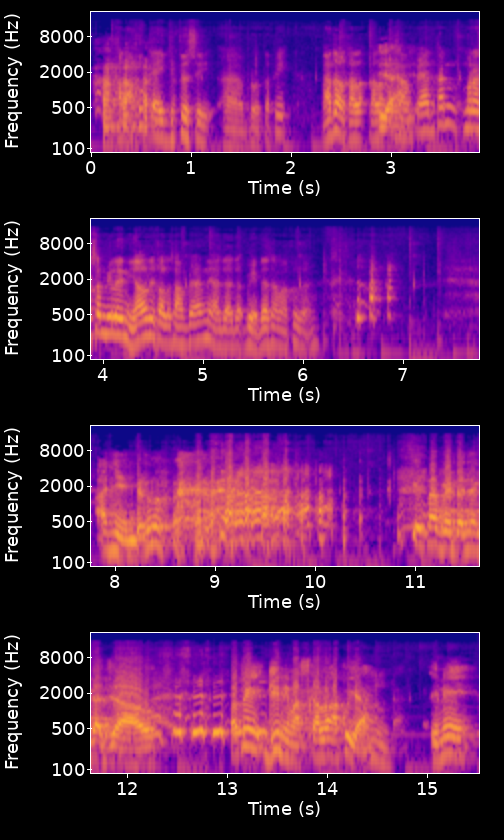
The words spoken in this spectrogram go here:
Kalau aku kayak gitu sih, uh, bro. Tapi Nggak tahu kalau kalau yeah. sampean kan merasa milenial nih kalau sampean nih agak-agak beda sama aku kan. ah nyindir lu. Kita bedanya nggak jauh. Tapi gini mas, kalau aku ya, hmm. ini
